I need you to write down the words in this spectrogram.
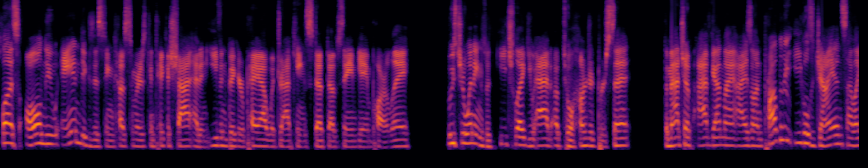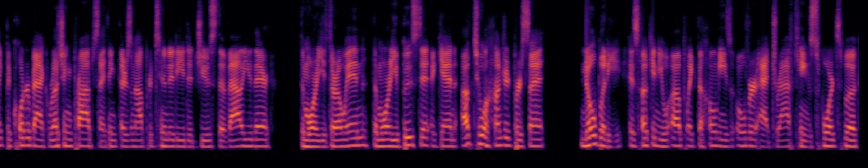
Plus, all new and existing customers can take a shot at an even bigger payout with DraftKings stepped up same game parlay. Boost your winnings with each leg you add up to 100%. The matchup I've got my eyes on probably Eagles Giants. I like the quarterback rushing props. I think there's an opportunity to juice the value there. The more you throw in, the more you boost it. Again, up to 100%. Nobody is hooking you up like the homies over at DraftKings Sportsbook.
